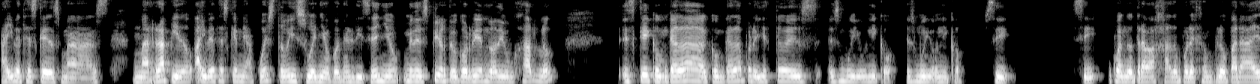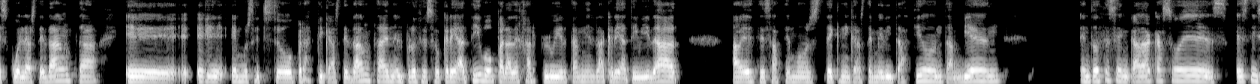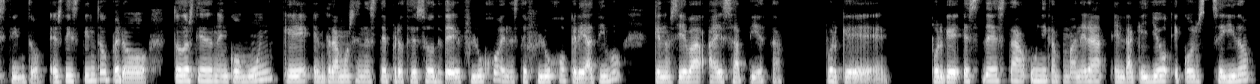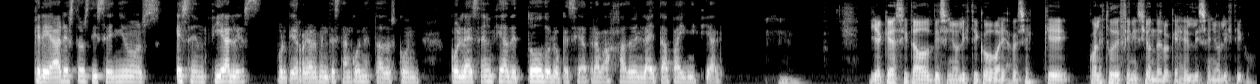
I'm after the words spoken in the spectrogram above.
Hay veces que es más, más rápido, hay veces que me acuesto y sueño con el diseño, me despierto corriendo a dibujarlo es que con cada, con cada proyecto es, es muy único, es muy único, sí. sí. Cuando he trabajado, por ejemplo, para escuelas de danza, eh, eh, hemos hecho prácticas de danza en el proceso creativo para dejar fluir también la creatividad. A veces hacemos técnicas de meditación también. Entonces, en cada caso es, es distinto, es distinto, pero todos tienen en común que entramos en este proceso de flujo, en este flujo creativo que nos lleva a esa pieza, porque, porque es de esta única manera en la que yo he conseguido crear estos diseños esenciales, porque realmente están conectados con, con la esencia de todo lo que se ha trabajado en la etapa inicial. Ya que has citado el diseño holístico varias veces, ¿qué, ¿cuál es tu definición de lo que es el diseño holístico?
